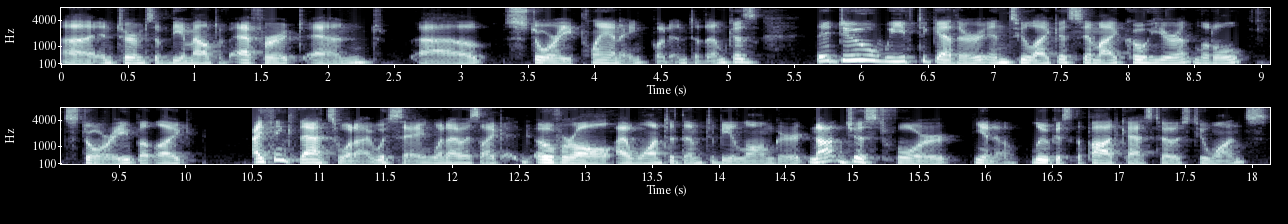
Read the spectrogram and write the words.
uh, in terms of the amount of effort and uh, story planning put into them because they do weave together into like a semi-coherent little story. But like I think that's what I was saying when I was like overall I wanted them to be longer, not just for you know Lucas the podcast host who wants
